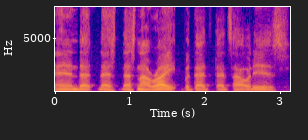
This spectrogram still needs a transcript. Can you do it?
And that that's that's not right, but that that's how it is.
